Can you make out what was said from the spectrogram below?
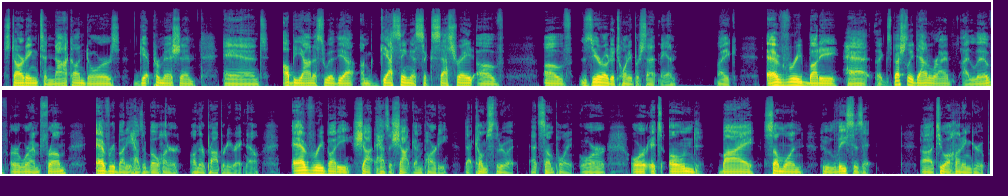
starting to knock on doors, get permission, and I'll be honest with you, I'm guessing a success rate of of zero to twenty percent, man. Like everybody had, like especially down where I I live or where I'm from, everybody has a bow hunter on their property right now. Everybody shot has a shotgun party that comes through it at some point, or or it's owned by someone who leases it uh, to a hunting group.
